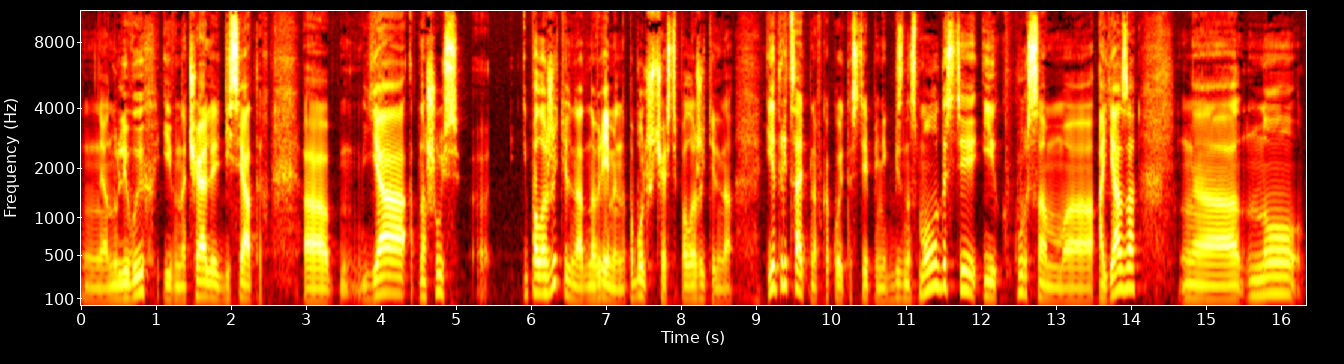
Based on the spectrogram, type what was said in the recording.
нулевых и в начале десятых? А, я отношусь и положительно одновременно, по большей части положительно, и отрицательно в какой-то степени к бизнес-молодости и к курсам э, Аяза. Э, но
